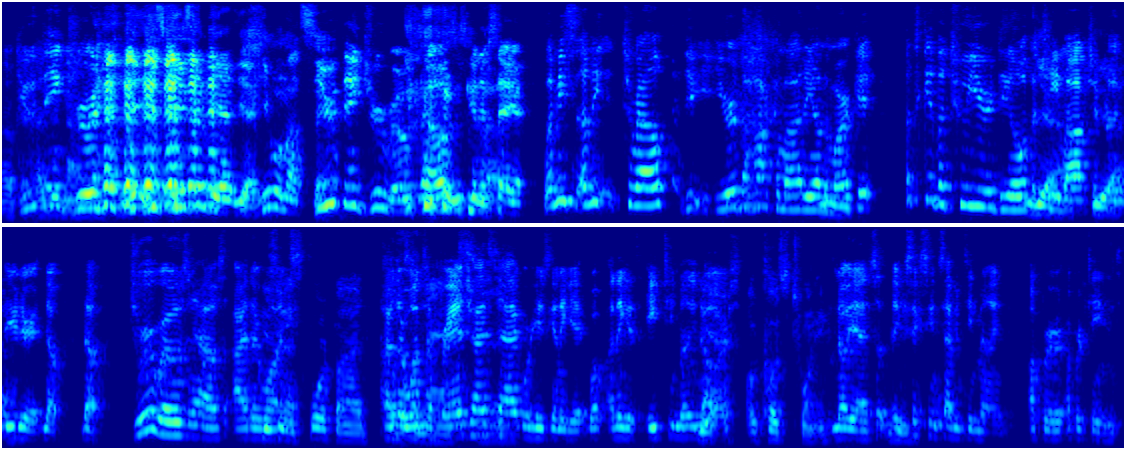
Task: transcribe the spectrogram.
Okay. Do you I think Drew- he's, he's gonna be at, yeah, he will not Do sell. you think Drew Rosenhaus is going to No. say, "Let me, let me, Terrelle, you, you're the hot commodity on the Mm. market. Let's give a two-year deal with a Yeah, team option for yeah. the theater." No, no. Drew Rosenhaus either He's gonna wants four or five. either close to wants a max, franchise yeah. tag where he's going to get what I think it's 18 million Yeah, dollars. or close to 20. No, yeah, it's like Mhm. 16, 17 million, upper upper teens.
